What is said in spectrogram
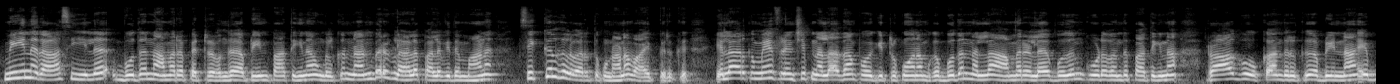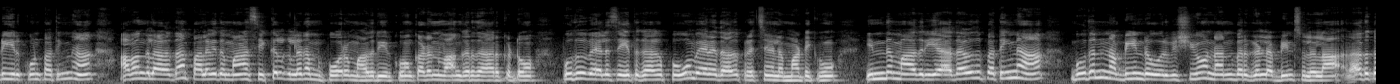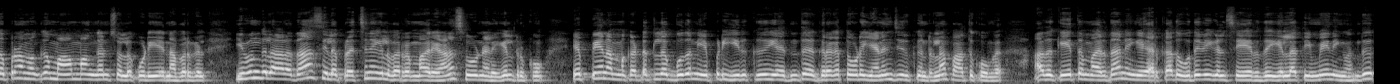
மீன ராசியில் புதன் அமர பெற்றவங்க அப்படின்னு பார்த்தீங்கன்னா உங்களுக்கு நண்பர்களால் பலவிதமான சிக்கல்கள் வரத்துக்குண்டான உண்டான வாய்ப்பு இருக்குது எல்லாருக்குமே ஃப்ரெண்ட்ஷிப் நல்லா தான் போய்கிட்டு இருக்கும் நமக்கு புதன் நல்லா அமரலை. புதன் கூட வந்து பார்த்திங்கன்னா ராகு உட்காந்துருக்கு அப்படின்னா எப்படி இருக்கும்னு பார்த்தீங்கன்னா அவங்களால தான் பலவிதமான சிக்கல்களில் நம்ம போகிற மாதிரி இருக்கும். கடன் வாங்குறதா இருக்கட்டும் புது வேலை செய்யறதுக்காக போவோம் வேறு ஏதாவது பிரச்சனையில் மாட்டிக்குவோம். இந்த மாதிரி அதாவது பார்த்திங்கன்னா புதன் அப்படின்ற ஒரு விஷயம் நண்பர்கள் அப்படின்னு சொல்லலாம். அதுக்கப்புறம் நமக்கு மாமாங்கன்னு சொல்லக்கூடிய நபர்கள் இவங்களால தான் சில பிரச்சனைகள் வர்ற மாதிரியான சூழ்நிலைகள் இருக்கும். எப்பயும் நம்ம கட்டத்தில் புதன் எப்படி இருக்குது எந்த கிரகத்தோட இணைஞ்சிருக்குன்றலாம் பார்த்துக்கோங்க அதுக்கேற்ற மாதிரி தான் நீங்கள் யாருக்காவது உதவிகள் செய்கிறது எல்லாத்தையுமே நீங்கள் வந்து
